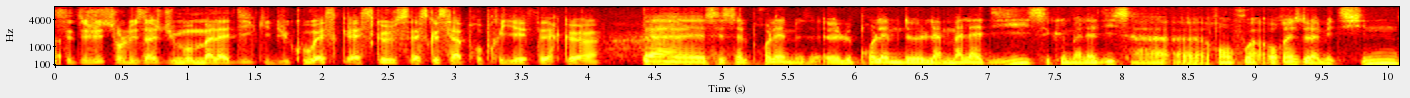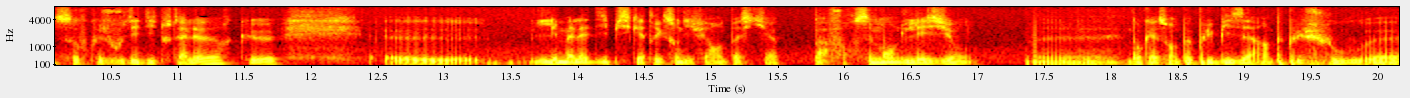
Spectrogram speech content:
c'était juste sur l'usage du mot maladie qui du coup est-ce est-ce que est-ce que c'est approprié, c'est-à-dire que bah, c'est ça le problème. Le problème de la maladie, c'est que maladie, ça renvoie au reste de la médecine, sauf que je vous ai dit tout à l'heure que les maladies psychiatriques sont différentes parce qu'il n'y a pas forcément de lésions. Donc elles sont un peu plus bizarres, un peu plus floues, euh,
